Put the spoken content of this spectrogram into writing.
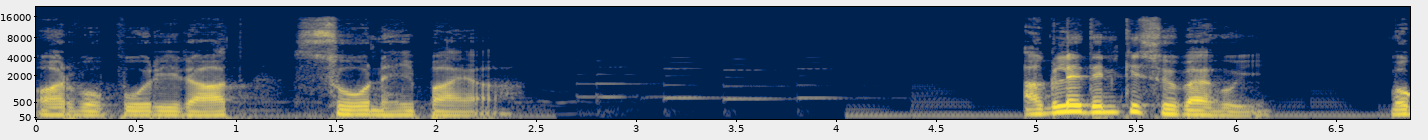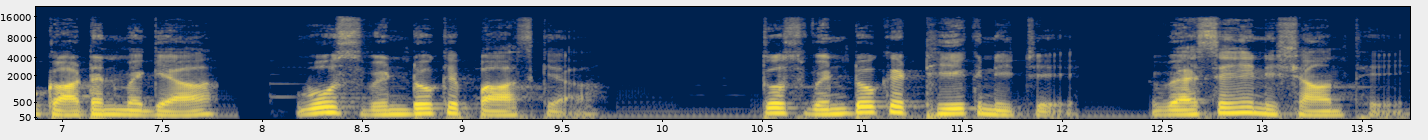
और वो पूरी रात सो नहीं पाया। अगले दिन की सुबह हुई। वो गार्डन में गया, वो उस विंडो के पास गया। तो उस विंडो के ठीक नीचे वैसे ही निशान थे।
